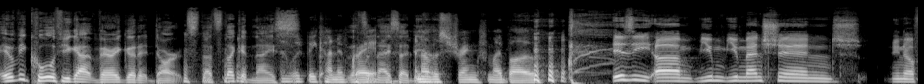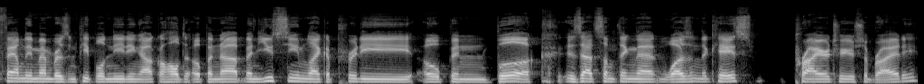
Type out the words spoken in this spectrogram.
It would be cool if you got very good at darts. That's like a It nice. would be kind of That's a great. nice idea. Another string for my bow. Issy, um, you you mentioned you know family members and people needing alcohol to open up, and you seem like a pretty open book. Is that something that wasn't the case prior to your sobriety?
